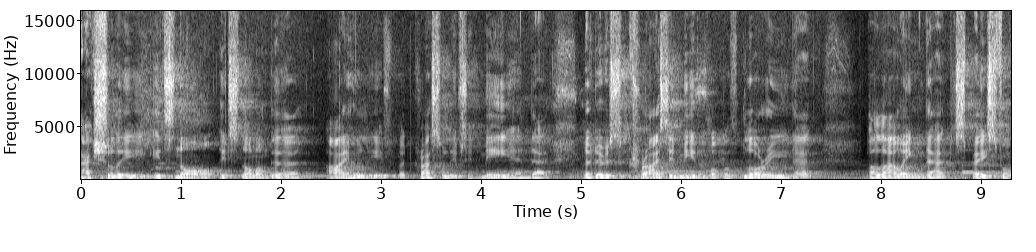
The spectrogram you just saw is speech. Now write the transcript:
actually it's no it's no longer I who live, but Christ who lives in me, and that you know, there is Christ in me, the hope of glory. That allowing that space for,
